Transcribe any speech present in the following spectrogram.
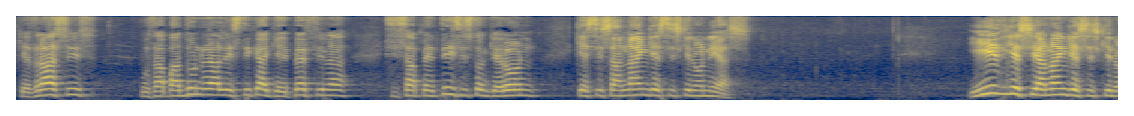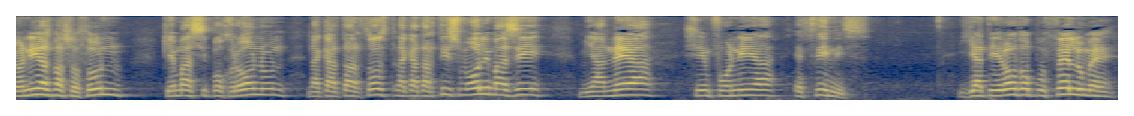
και δράσεις που θα απαντούν ρεαλιστικά και υπεύθυνα στις απαιτήσεις των καιρών και στις ανάγκες της κοινωνίας. Οι ίδιες οι ανάγκες της κοινωνίας μας οθούν και μας υποχρεώνουν να, να καταρτήσουμε όλοι μαζί μια νέα συμφωνία ευθύνης για τη Ρόδο που θέλουμε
